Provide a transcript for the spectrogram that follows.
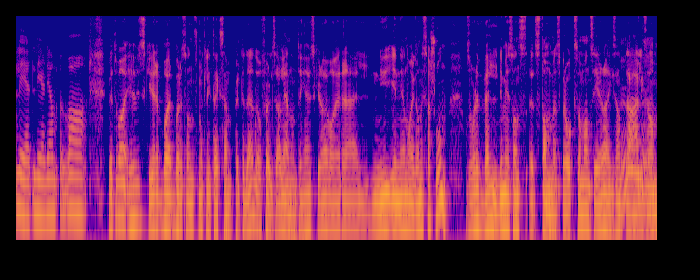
ler, ler de av Hva Vet du hva, jeg husker bare, bare sånn som et lite eksempel til det, det å føle seg alene om ting. Jeg husker da jeg var eh, ny inn i en organisasjon, og så var det veldig mye sånn stammespråk, som man sier da, ikke sant. Det er liksom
